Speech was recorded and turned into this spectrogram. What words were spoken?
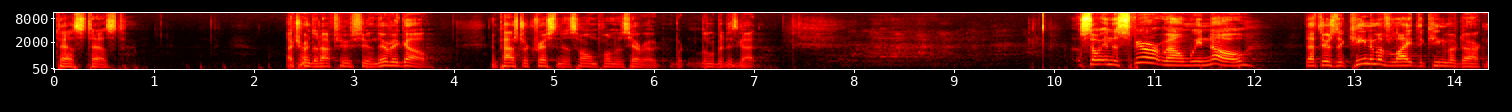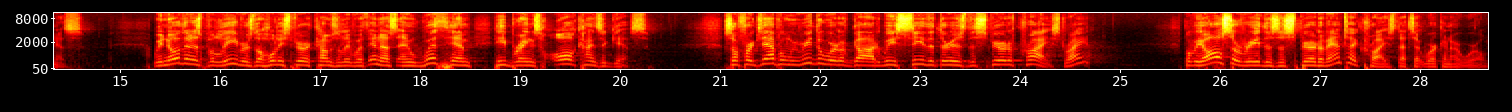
test, test. I turned it off too soon. There we go. And Pastor Chris in his home pulling his hair out, what little bit he's got. so, in the spirit realm, we know that there's the kingdom of light, the kingdom of darkness. We know that as believers, the Holy Spirit comes to live within us, and with Him, He brings all kinds of gifts. So, for example, when we read the Word of God, we see that there is the Spirit of Christ, right? But we also read there's a spirit of Antichrist that's at work in our world.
